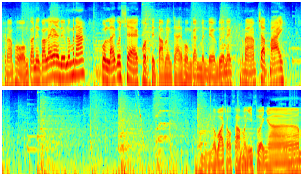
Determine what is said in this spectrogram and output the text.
ครับผมก่อนหนึ่งก่อนแรกก็อย่าลืมนะนะกดไลค์กดแชร์กดติดตามกำลังใจให้ผมกันเหมือนเดิมด้วยนะครับจัดไปอืมแล้วว่าช่องสามอย่างนี้สวยงาม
